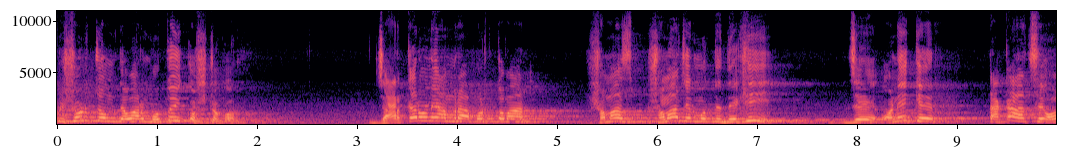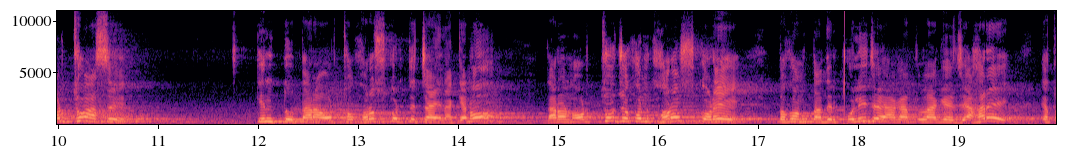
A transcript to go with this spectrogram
বিসর্জন দেওয়ার মতোই কষ্টকর। যার কারণে আমরা বর্তমান সমাজ, সমাজের মধ্যে দেখি যে অনেকের টাকা আছে, অর্থ আছে, কিন্তু তারা অর্থ খরচ করতে চায় না। কেন? কারণ অর্থ যখন খরচ করে, তখন তাদের কলিজায় আঘাত লাগে যে হারে এত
